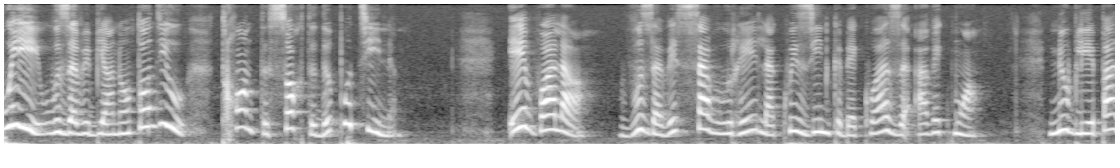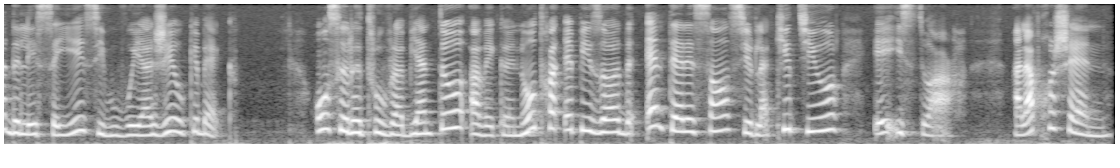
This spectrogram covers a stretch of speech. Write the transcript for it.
Oui, vous avez bien entendu, 30 sortes de poutine. Et voilà, vous avez savouré la cuisine québécoise avec moi. N'oubliez pas de l'essayer si vous voyagez au Québec. On se retrouvera bientôt avec un autre épisode intéressant sur la culture et histoire. À la prochaine!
